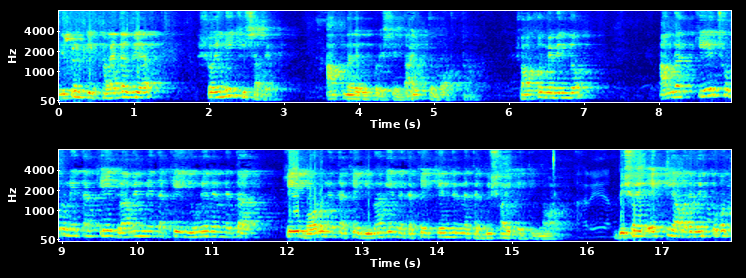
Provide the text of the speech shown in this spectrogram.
দেশনেত্রী খালেদা জিয়ার সৈনিক হিসাবে আপনাদের উপরে সে দায়িত্ব বর্তমান। সহকর্মীবৃন্দ, আমরা কে ছোট নেতা, কে গ্রামের নেতা, কে ইউনিয়নের নেতা কে বড় নেতা, কে বিভাগীয় নেতা, কে কেন্দ্রের নেতা, বিষয় এটি নয়। বিষয় একটি, আমাদের ঐক্যবদ্ধ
